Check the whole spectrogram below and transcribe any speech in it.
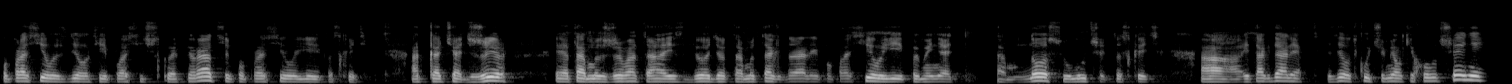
попросила сделать ей пластическую операцию, попросила ей, так сказать, откачать жир – там из живота, из бедер там, и так далее, попросил ей поменять там, нос, улучшить, так сказать, а, и так далее, сделать кучу мелких улучшений.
